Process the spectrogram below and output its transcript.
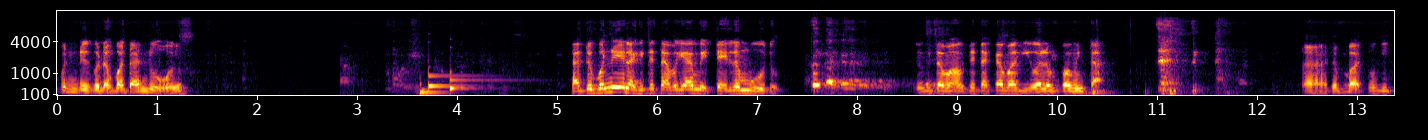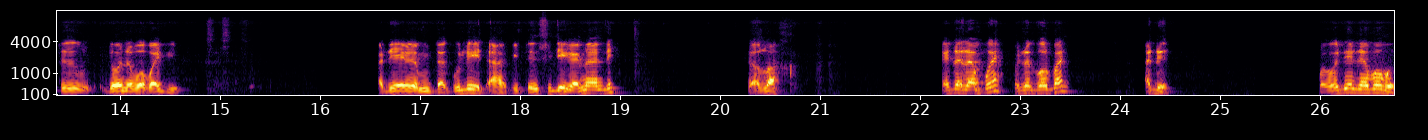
Benda kau nak buat tanduk tu. Satu benda lah kita tak bagi ambil tek lembu tu. Dia minta maaf, kita takkan bagi walaupun kau minta. Ha, sebab tu kita, dia nak buat baju. Ada yang minta kulit, ha, kita sediakan lah nanti. InsyaAllah. Eh tak ada apa eh, pasal korban? Ada. Bahawa dia ada apa-apa?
